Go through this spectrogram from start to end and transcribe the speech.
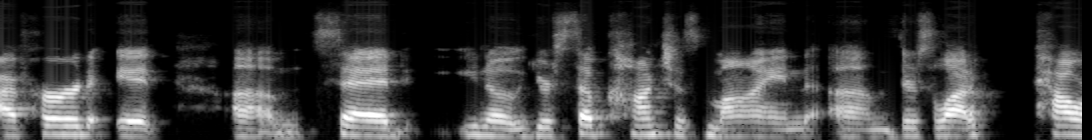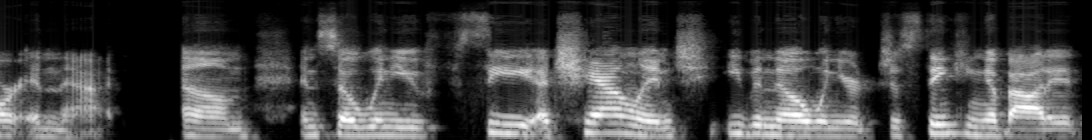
i've heard it um, said you know your subconscious mind um, there's a lot of power in that. Um, and so when you see a challenge even though when you're just thinking about it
